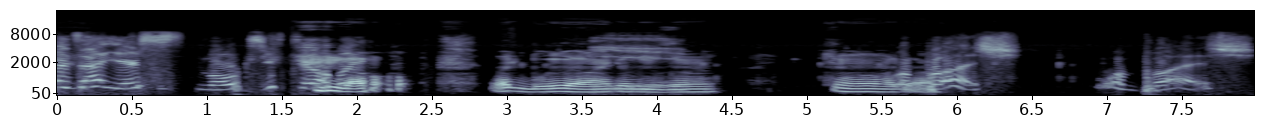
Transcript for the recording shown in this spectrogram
Is that your smokes you're throwing? no. Like blue though, I think it was in the zone. Oh my What god. bush? What bush?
